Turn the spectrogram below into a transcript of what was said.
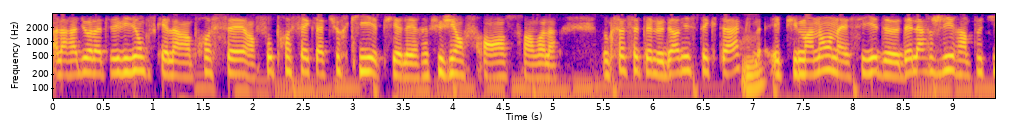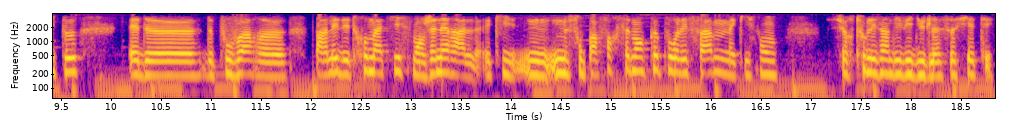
à la radio, à la télévision, parce qu'elle a un procès, un faux procès avec la Turquie, et puis elle est réfugiée en France. Enfin voilà. Donc ça, c'était le dernier spectacle. Mmh. Et puis maintenant, on a essayé d'élargir un petit peu et de, de pouvoir euh, parler des traumatismes en général, et qui ne sont pas forcément que pour les femmes, mais qui sont sur tous les individus de la société.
